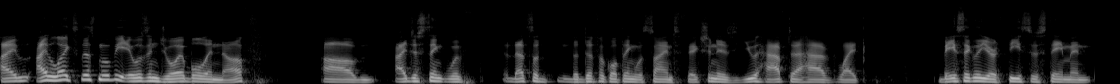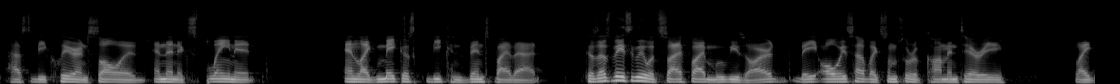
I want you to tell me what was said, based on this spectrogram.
I I liked this movie. It was enjoyable enough. Um, I just think with that's a, the difficult thing with science fiction is you have to have like basically your thesis statement has to be clear and solid, and then explain it and like make us be convinced by that because that's basically what sci-fi movies are. They always have like some sort of commentary. Like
